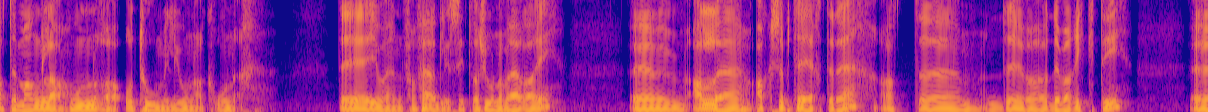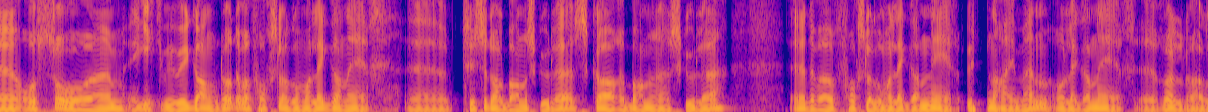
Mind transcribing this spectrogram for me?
at det mangla 102 millioner kroner. Det er jo en forferdelig situasjon å være i. Eh, alle aksepterte det, at det var, det var riktig. Uh, og så eh, gikk vi jo i gang, da. Det var forslag om å legge ned eh, Tyssedal barneskole, Skare barneskole. det var forslag om å legge ned Utneheimen og legge ned Røldal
